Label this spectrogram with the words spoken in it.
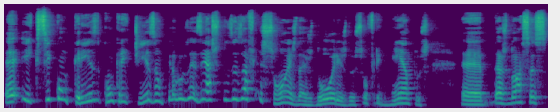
é, e que se concretizam pelos exércitos das aflições, das dores, dos sofrimentos, é, das nossas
